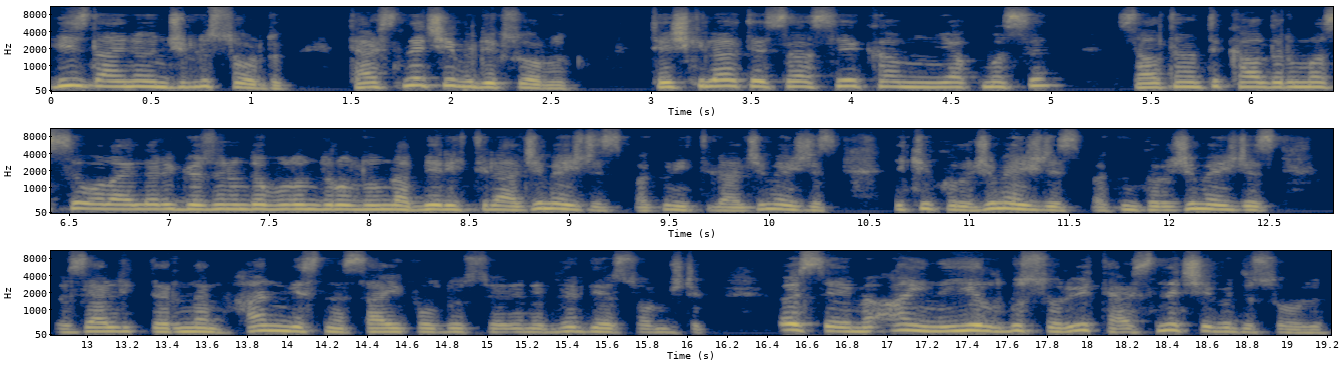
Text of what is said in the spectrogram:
Biz de aynı öncüllü sorduk. Tersine çevirdik sorduk. Teşkilat Esasiye Kanunu yapması saltanatı kaldırması olayları göz önünde bulundurulduğunda bir ihtilalci meclis, bakın ihtilalci meclis, iki kurucu meclis, bakın kurucu meclis özelliklerinden hangisine sahip olduğu söylenebilir diye sormuştuk. ÖSYM aynı yıl bu soruyu tersine çevirdi sordu.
